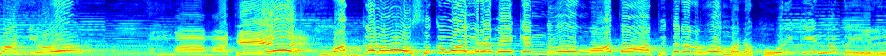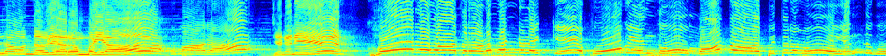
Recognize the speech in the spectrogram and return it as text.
ಅಭಿಮಾನ್ಯು ಅಮ್ಮ ಮಾತೆ ಮಕ್ಕಳು ಸುಖವಾಗಿರಬೇಕೆಂದು ಮಾತಾ ಪಿತರರು ಮನ ಕೋರಿಕೆಯನ್ನು ಒಂದವ್ರು ಯಾರಮ್ಮಯ್ಯ? ಕುಮಾರ ಜನನೇ? ಘೋರವಾದ ರಣಮಂಡಲಕ್ಕೆ ಹೋಗು ಎಂದು ಮಾತಾ ಪಿತರರು ಎಂದಿಗೂ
